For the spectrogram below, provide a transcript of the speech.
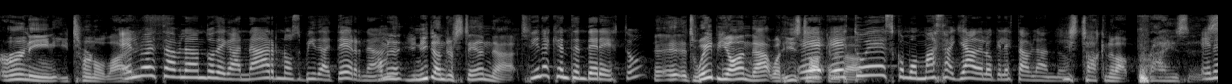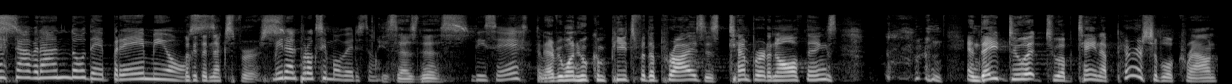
earning eternal life. Él no está hablando de ganarnos vida eterna. I mean, you need to understand that. Tienes que entender esto. It's way beyond that what he's Eh, talking esto about. es como más allá de lo que él está hablando. He's talking about prizes. Él está hablando de premios. Look at the next verse. Mira el próximo verso. He says this. Dice esto. And everyone who competes for the prize is temperate in all things. and they do it to obtain a perishable crown,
